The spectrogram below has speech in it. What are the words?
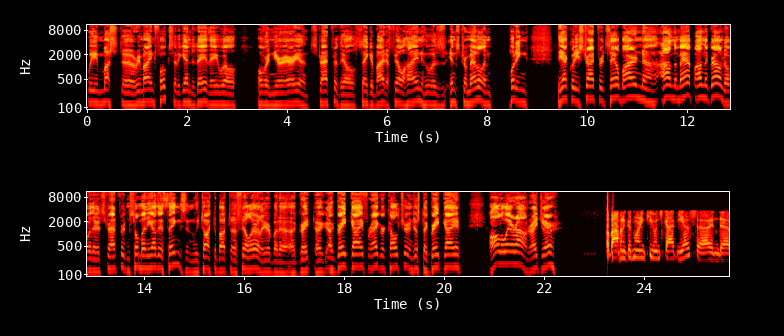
we must uh, remind folks that again today they will, over in your area in Stratford, they'll say goodbye to Phil Hine, who was instrumental in putting the Equity Stratford Sale Barn uh, on the map, on the ground over there at Stratford, and so many other things. And we talked about uh, Phil earlier, but a, a great, a, a, great guy for agriculture, and just a great guy all the way around, right, Jer? Well, Bob, and good morning to you and Scott. Yes, uh, and uh,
